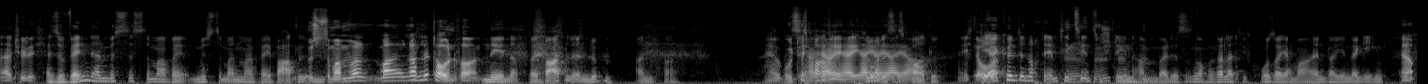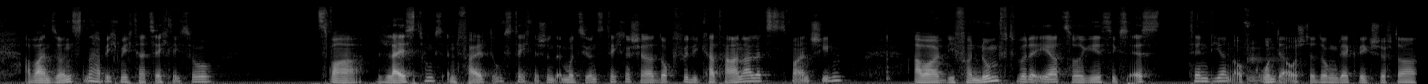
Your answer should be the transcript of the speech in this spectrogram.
natürlich. Also wenn, dann müsstest du mal bei, müsste man mal bei Bartel, Müsste man mal, mal nach Litauen fahren. nee, na, bei Bartel in Lübben anfahren. Ja, gut, Ist das ja, ja, ja, ja, glaube, ja, das ist ja. Bartel. Ich Der glaube, könnte noch eine MT10 Mhm, zu stehen haben, weil das ist noch ein relativ großer Yamaha-Händler hier in der Gegend. ja. Aber ansonsten habe ich mich tatsächlich so zwar leistungs-, entfaltungstechnisch und emotionstechnisch ja doch für die Katana letztes Mal entschieden, aber die Vernunft würde eher zur G6S tendieren, aufgrund der Ausstattung der Quickshifter,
